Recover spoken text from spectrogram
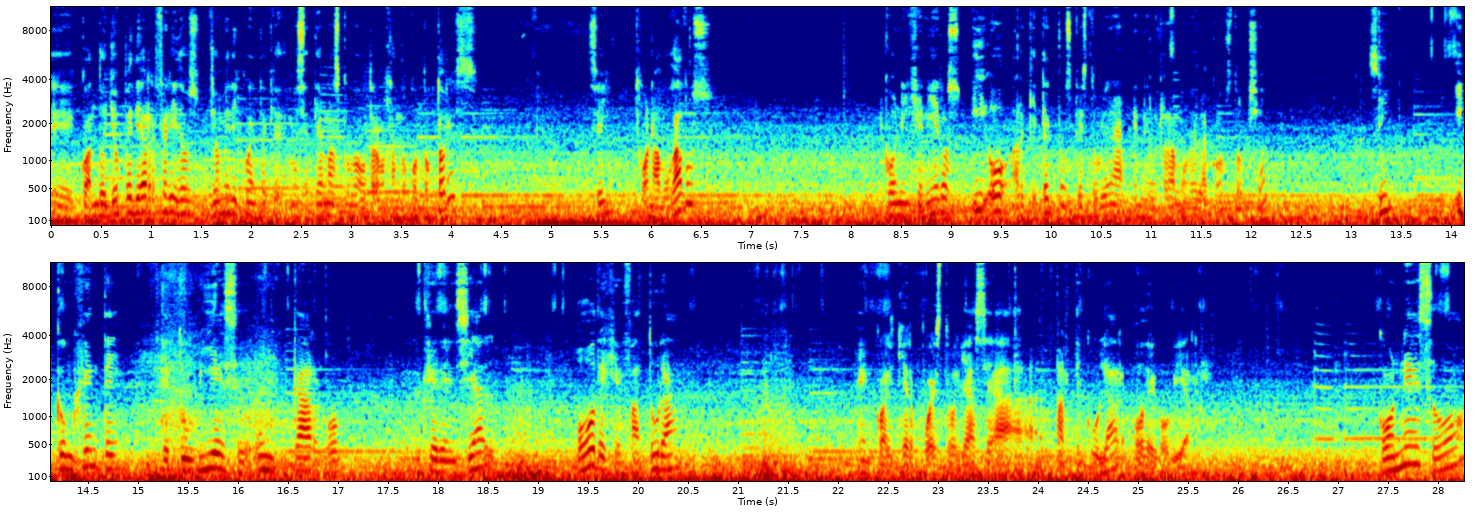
eh, cuando yo pedía referidos, yo me di cuenta que me sentía más cómodo trabajando con doctores, ¿sí? con abogados, con ingenieros y o arquitectos que estuvieran en el ramo de la construcción, ¿sí? y con gente que tuviese un cargo gerencial o de jefatura en cualquier puesto, ya sea particular o de gobierno. Con eso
